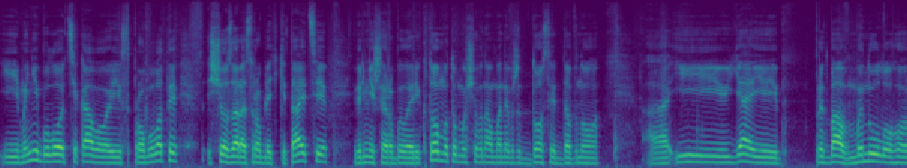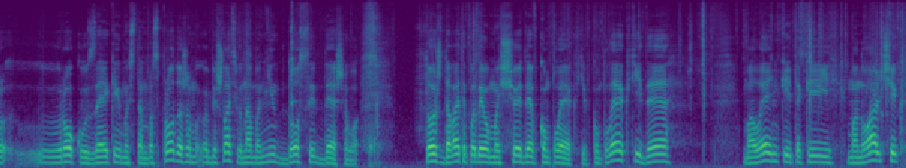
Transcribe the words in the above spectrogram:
І мені було цікаво її спробувати, що зараз роблять китайці. Вірніше робили рік тому, тому що вона в мене вже досить давно. І я її придбав минулого року за якимось там розпродажем. Обійшлась вона мені досить дешево. Тож, давайте подивимося, що йде в комплекті. В комплекті йде маленький такий мануальчик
